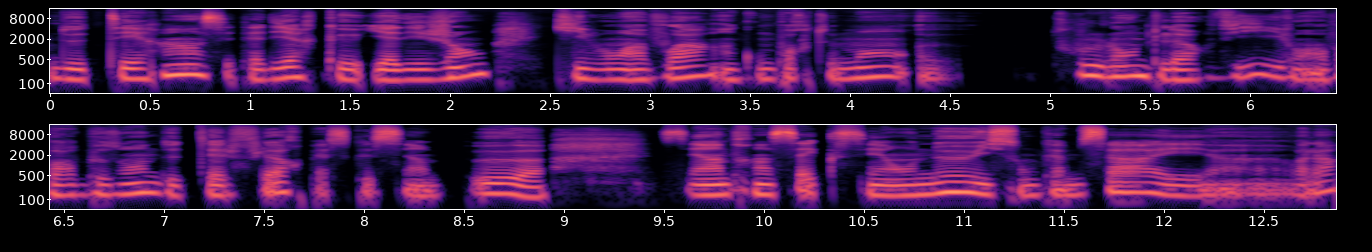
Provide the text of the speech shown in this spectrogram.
de terrain, c'est-à-dire qu'il y a des gens qui vont avoir un comportement euh, tout le long de leur vie, ils vont avoir besoin de telles fleurs parce que c'est un peu, euh, c'est intrinsèque, c'est en eux, ils sont comme ça et euh, voilà.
